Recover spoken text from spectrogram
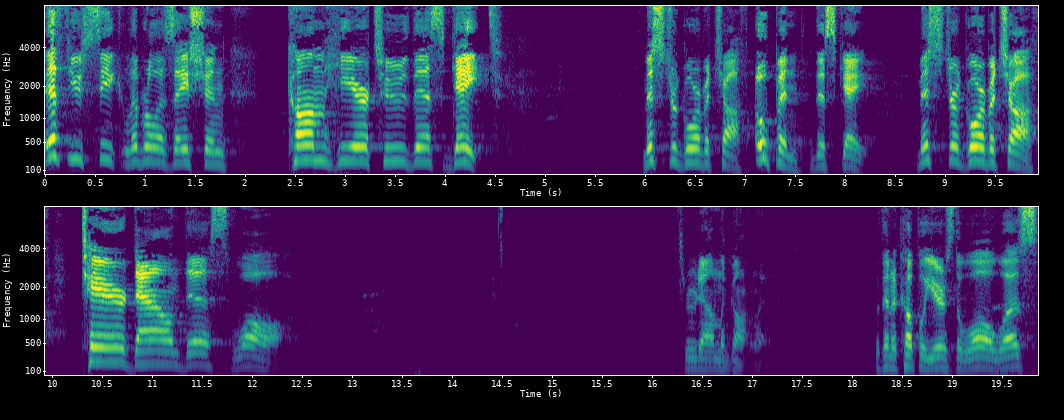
if you seek liberalization, come here to this gate. Mr. Gorbachev, open this gate. Mr. Gorbachev, tear down this wall. He threw down the gauntlet. Within a couple years, the wall was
